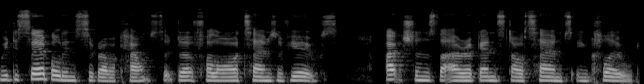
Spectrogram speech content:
We disable Instagram accounts that don't follow our terms of use. Actions that are against our terms include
